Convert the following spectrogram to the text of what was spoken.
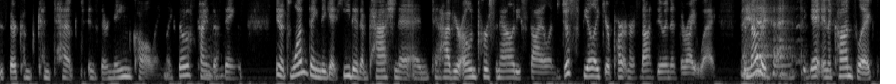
Is there com- contempt? Is there name calling? Like those kinds mm-hmm. of things. You know, it's one thing to get heated and passionate and to have your own personality style and to just feel like your partner's not doing it the right way. It's another thing to get in a conflict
